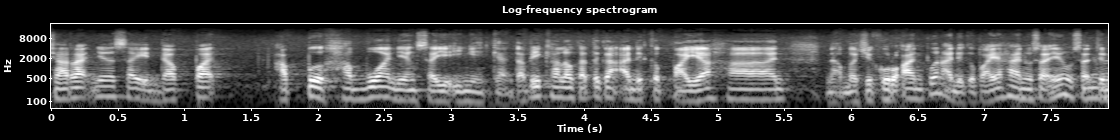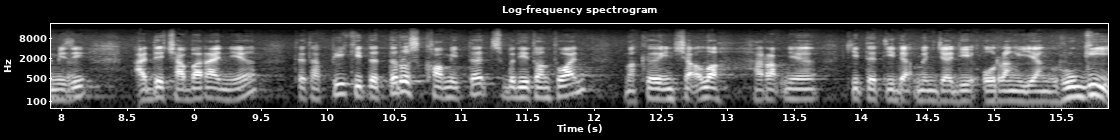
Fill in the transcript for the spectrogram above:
syaratnya saya dapat apa habuan yang saya inginkan. Tapi kalau katakan ada kepayahan nak baca Quran pun ada kepayahan ustaz ya ustaz ya, Tirmizi. ada cabarannya tetapi kita terus committed seperti tuan-tuan maka insya-Allah harapnya kita tidak menjadi orang yang rugi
